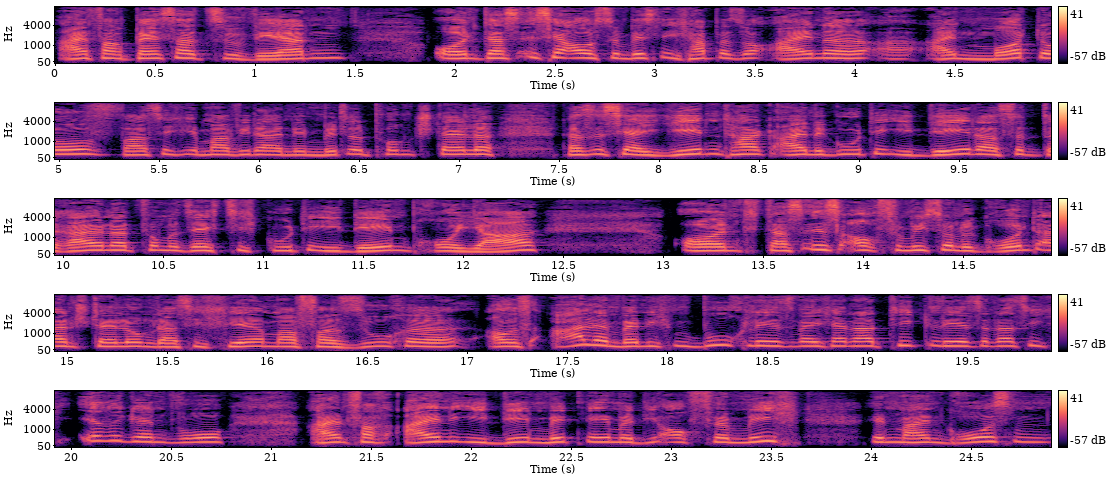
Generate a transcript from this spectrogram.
einfach besser zu werden. Und das ist ja auch so ein bisschen, ich habe so eine, äh, ein Motto, was ich immer wieder in den Mittelpunkt stelle. Das ist ja jeden Tag eine gute Idee. Das sind 365 gute Ideen pro Jahr. Und das ist auch für mich so eine Grundeinstellung, dass ich hier immer versuche, aus allem, wenn ich ein Buch lese, wenn ich einen Artikel lese, dass ich irgendwo einfach eine Idee mitnehme, die auch für mich in meinen großen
